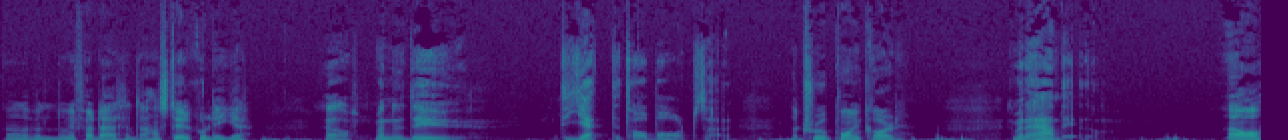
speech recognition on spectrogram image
Ja, det är väl ungefär där, där hans styrkor ligger. Ja, men det är ju inte jättetagbart så här. A true point guard. Men är han det då? Ja,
